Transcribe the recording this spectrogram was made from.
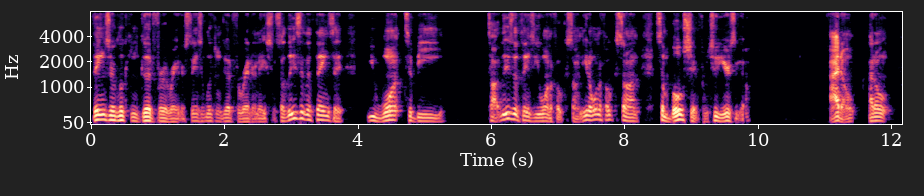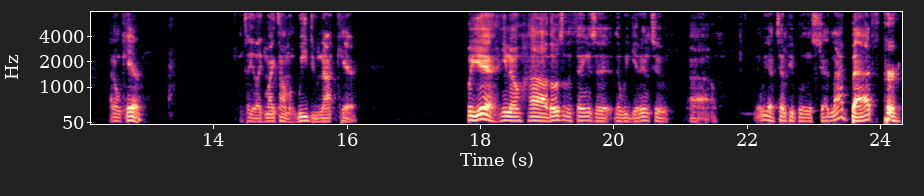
things are looking good for the Raiders. Things are looking good for Raider Nation. So these are the things that you want to be taught. These are the things you want to focus on. You don't want to focus on some bullshit from two years ago. I don't. I don't. I don't care. I'll tell you, like Mike Tomlin, we do not care. But yeah, you know, uh, those are the things that, that we get into. Uh, we got 10 people in this chat. Not bad for,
